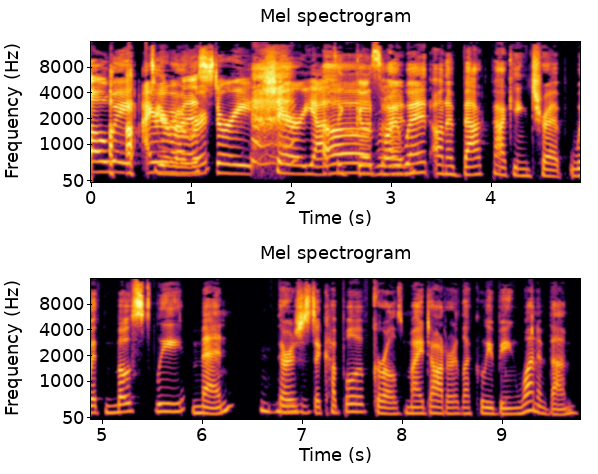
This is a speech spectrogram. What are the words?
Oh, wait, I remember, remember? this story. Share. Yeah, it's Oh, a good so one. I went on a backpacking trip with mostly men. There Mhm. was just a couple of girls, my daughter, luckily being one of them.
